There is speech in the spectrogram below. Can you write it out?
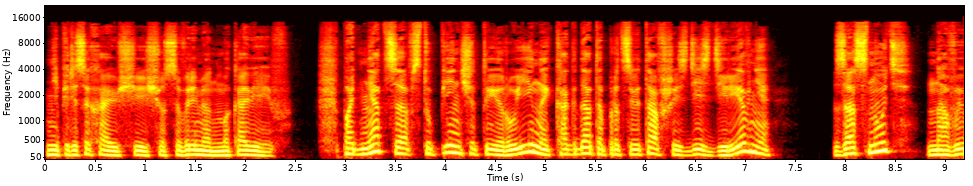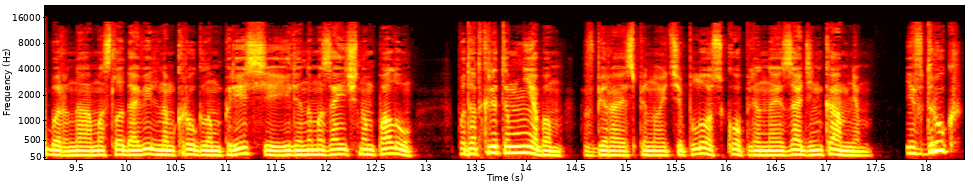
не пересыхающий еще со времен Маковеев, подняться в ступенчатые руины когда-то процветавшей здесь деревни, заснуть на выбор на маслодавильном круглом прессе или на мозаичном полу, под открытым небом, вбирая спиной тепло, скопленное за день камнем. И вдруг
